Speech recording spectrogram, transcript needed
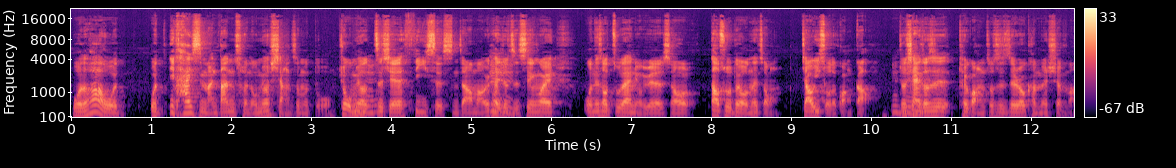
我的话，我。我一开始蛮单纯的，我没有想这么多，就我没有这些 thesis，、嗯、你知道吗？我一开始就只是因为我那时候住在纽约的时候，嗯、到处都有那种交易所的广告，嗯、就现在都是推广都是 zero commission 嘛。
